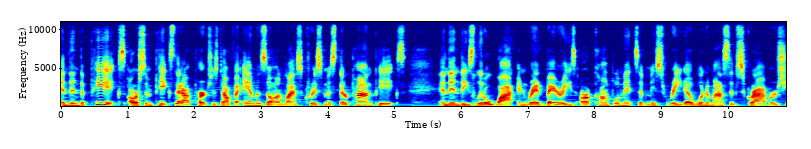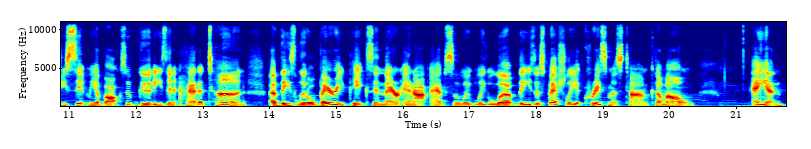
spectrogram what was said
And then the picks are some picks that I purchased off of Amazon last Christmas. They're pine picks. And then these little white and red berries are compliments of Miss Rita, one of my subscribers. She sent me a box of goodies and it had a ton of these little berry picks in there. And I absolutely love these, especially at Christmas time. Come on. And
